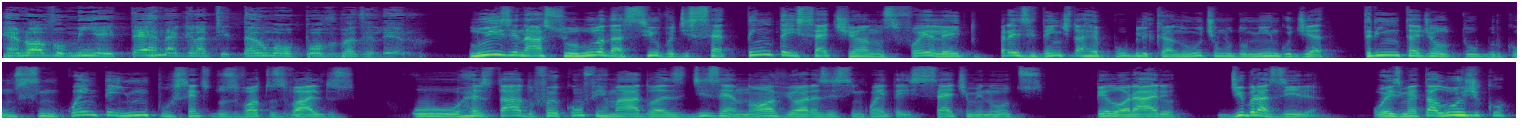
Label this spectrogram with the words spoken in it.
renovo minha eterna gratidão ao povo brasileiro. Luiz Inácio Lula da Silva, de 77 anos, foi eleito presidente da República no último domingo, dia 30 de outubro, com 51% dos votos válidos. O resultado foi confirmado às 19 horas e 57 minutos pelo horário de Brasília. O ex-metalúrgico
